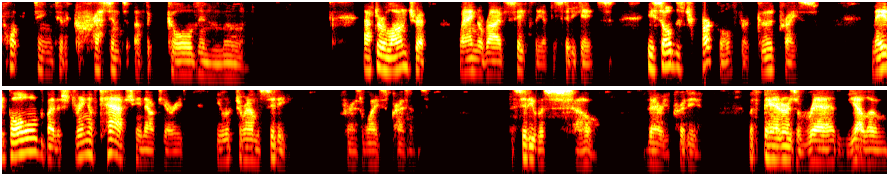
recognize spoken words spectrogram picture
pointing to the crescent of the golden moon. After a long trip, Wang arrived safely at the city gates. He sold his charcoal for a good price. Made bold by the string of cash he now carried, he looked around the city for his wife's present. The city was so very pretty, with banners of red, yellow,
